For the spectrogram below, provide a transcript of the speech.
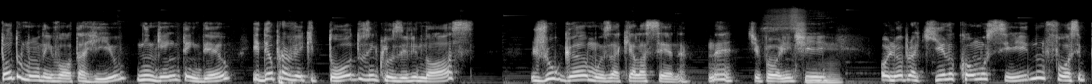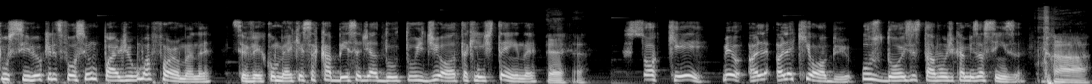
todo mundo em volta riu, ninguém entendeu, e deu pra ver que todos, inclusive nós, julgamos aquela cena, né? Tipo, a gente Sim. Olhou pra aquilo como se não fosse possível que eles fossem um par de alguma forma, né? Você vê como é que essa cabeça de adulto idiota que a gente tem, né? É, é. Só que, meu, olha, olha que óbvio, os dois estavam de camisa cinza. Tá,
